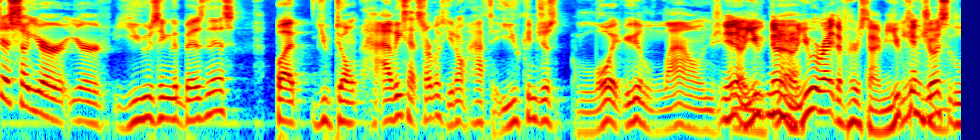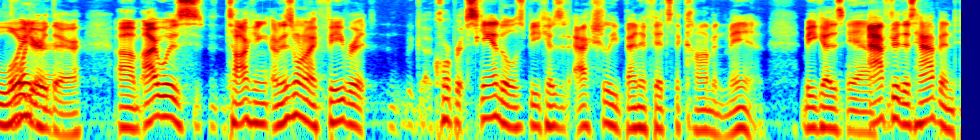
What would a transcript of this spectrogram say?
just so you're you're using the business. But you don't. Ha- at least at Starbucks, you don't have to. You can just loiter. You can lounge. You know, in- you no, no, no. You were right the first time. You, can, can just loiter, loiter. there. Um, I was talking. I mean, this is one of my favorite corporate scandals because it actually benefits the common man. Because Yeah. after this happened,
